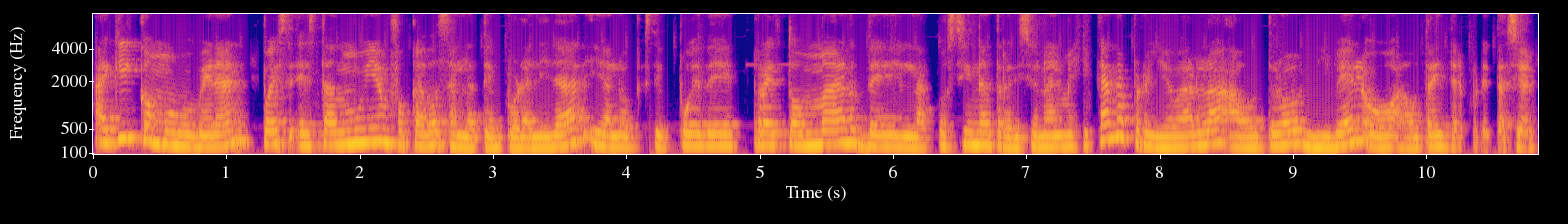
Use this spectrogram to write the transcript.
Aquí, como verán, pues están muy enfocados a la temporalidad y a lo que se puede retomar de la cocina tradicional mexicana, pero llevarla a otro nivel o a otra interpretación.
